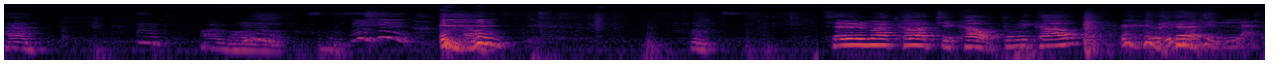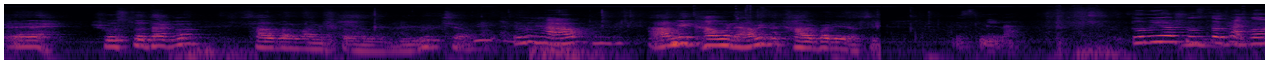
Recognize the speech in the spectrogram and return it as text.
হ্যাঁ বড় বাপ। খাও। ছেলের মা খাওয়াচ্ছে খাও তুমি খাও সুস্থ থাকো সালবার মানুষ করা লাগবে বুঝছ? তুমি খাও। আমি খাব না আমি তো খাওয়ার পারে আছি। বিসমিল্লাহ। তুমিও সুস্থ থাকো।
